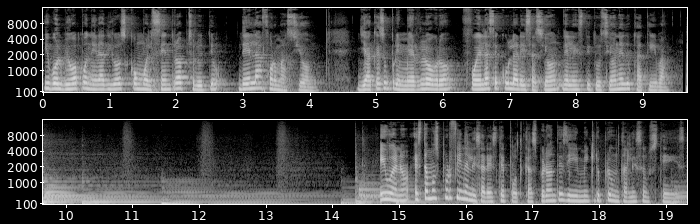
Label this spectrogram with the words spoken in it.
y volvió a poner a Dios como el centro absoluto de la formación, ya que su primer logro fue la secularización de la institución educativa. Y bueno, estamos por finalizar este podcast, pero antes de irme quiero preguntarles a ustedes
